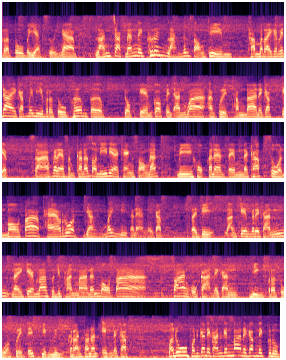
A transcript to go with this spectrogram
ประตูไปอย่างสวยงาม หลังจากนั้นในครึ่งหลังทั้งสองทีมทำอะไรกันไม่ได้ครับ ไม่มีประตูเพิ่มเติม จบเกมก็เป็นอันว่าอังกฤษทำได้นะครับ เก็บ 3 คะแนนสำคัญแล้วตอนนี้เนี่ยแข่ง 2 นัดมี 6 คะแนนเต็มนะครับ ส่วนมอลตาแพ้รวดยังไม่มีคะแนนเลยครับสถิติหลังเกมการแข่งขันในเกมล่าสุดที่ผ่านมานั้นมอลตาสร้างโอกาสในการยิงประตูอังกฤษได้เพียงหนึ่งครั้งเท่านั้นเองนะครับ มาดูผลการแข่งขันกันบ้างนะครับ ในกลุ่ม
